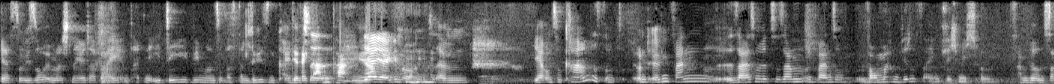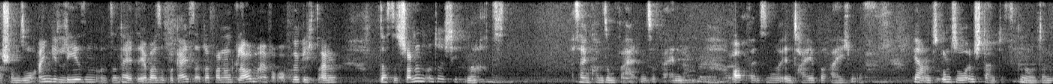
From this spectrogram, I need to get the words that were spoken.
der ist sowieso immer schnell dabei und hat eine Idee, wie man sowas dann lösen könnte. Direkt anpacken, ja. Ja, ja, genau. Und, ähm, ja, und so kam das. Und, und irgendwann saßen wir zusammen und waren so, warum machen wir das eigentlich nicht? Und jetzt haben wir uns da schon so eingelesen und sind halt selber so begeistert davon und glauben einfach auch wirklich dran, dass es schon einen Unterschied macht. Mhm sein Konsumverhalten zu verändern, auch wenn es nur in Teilbereichen ist. Ja, und, und so entstand es. Genau, dann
